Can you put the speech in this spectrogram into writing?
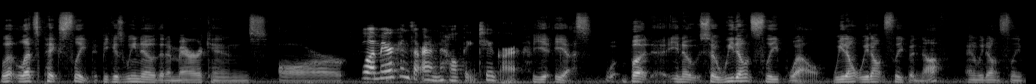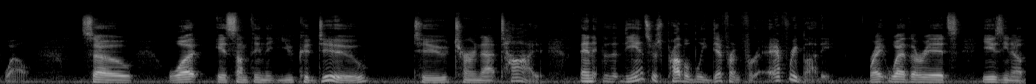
Let, us pick sleep because we know that Americans are. Well, Americans are unhealthy too, Garth. Y- yes, but you know, so we don't sleep well. We don't. We don't sleep enough, and we don't sleep well. So, what is something that you could do to turn that tide? And the, the answer is probably different for everybody right? Whether it's using a,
